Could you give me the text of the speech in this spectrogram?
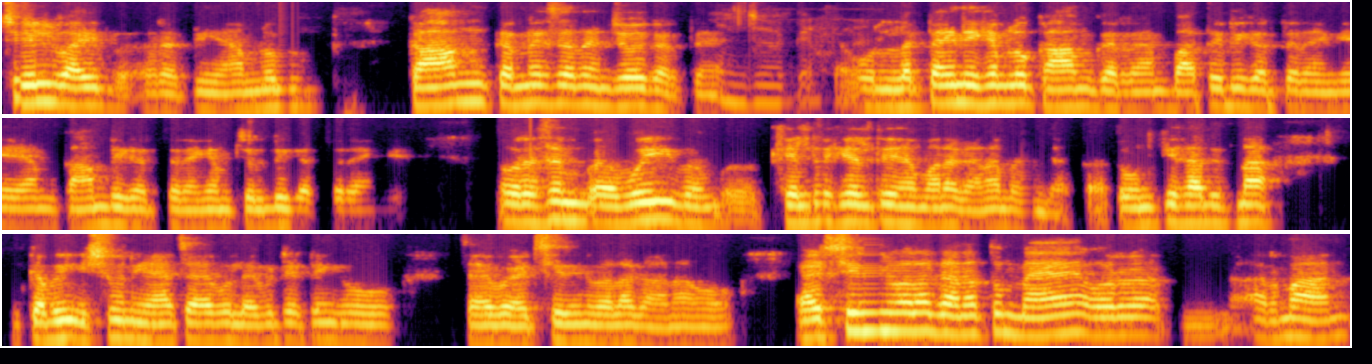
चिल वाइब रहती है। हम लोग काम करने से ज़्यादा एंजॉय करते हैं। और लगता ही नहीं कि हम लोग काम कर रहे हैं। हम बातें भी करते रहेंगे हम काम भी करते रहेंगे हम चिल भी करते रहेंगे। और ऐसे वही खेलते खेलते हमारा गाना बन जाता है। तो उनके साथ इतना कभी इशू नहीं आया चाहे वो लेविटेटिंग हो चाहे वो एड शीरन वाला गाना हो। एडशीरिन वाला गाना तो मैं और अरमान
